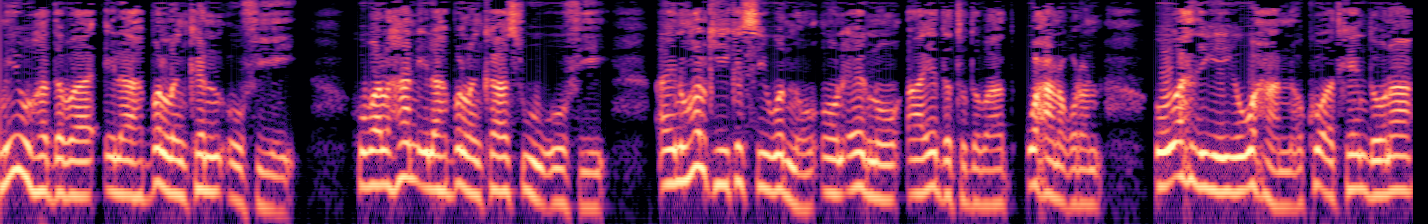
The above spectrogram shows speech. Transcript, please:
Miyuu haddaba ilaah ballankan oofiyey? Hubaal ahaan ilaah ballankaas wuu oofiyey. Aynu halkii ka sii wadno oon eegno aayadda toddobaad waxaana qoran oo axdigayga waxaan ku adkayn doonaa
